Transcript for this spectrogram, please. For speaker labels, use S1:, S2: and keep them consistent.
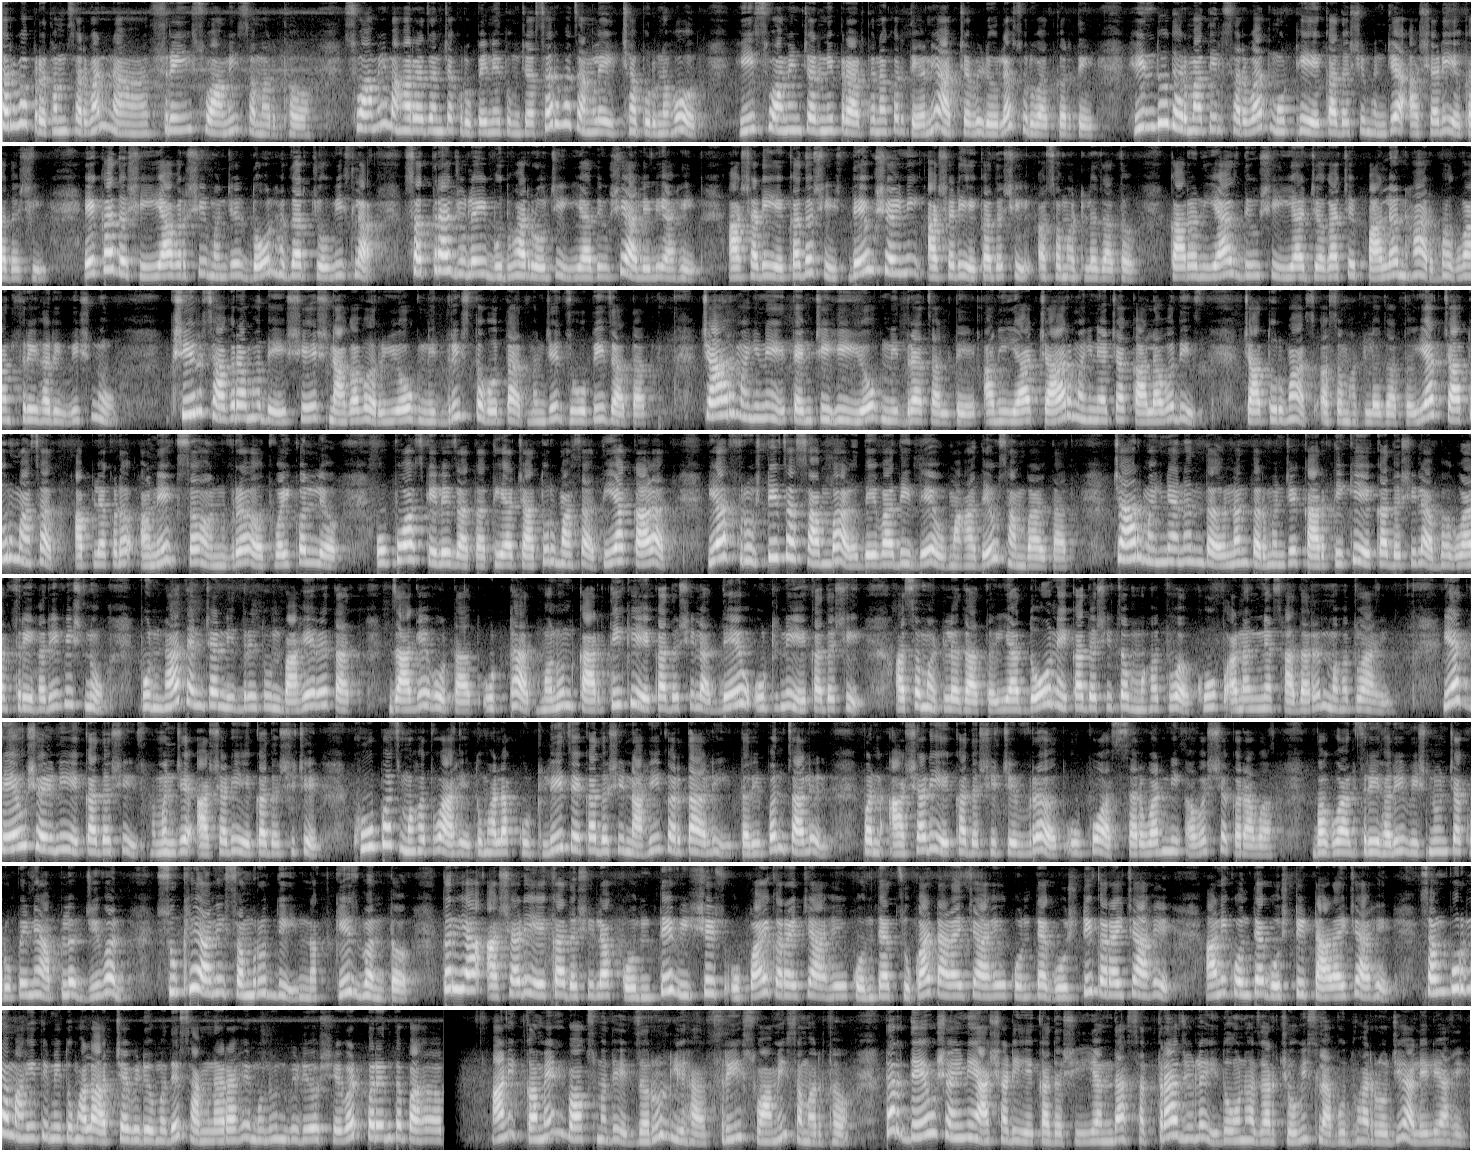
S1: सर्वप्रथम सर्वांना श्री स्वामी समर्थ. स्वामी महाराजांच्या कृपेने तुमच्या सर्व चांगल्या इच्छा पूर्ण होत. ही स्वामींचरणी प्रार्थना करते आणि आजच्या व्हिडिओला सुरुवात करते. हिंदू धर्मातील सर्वात मोठी एकादशी म्हणजे आषाढी एकादशी. एकादशी यावर्षी म्हणजे दोन हजार चोवीसला सतरा जुलै बुधवार रोजी या दिवशी आलेली आहे. आषाढी एकादशी देवशैनी आषाढी एकादशी असं म्हटलं जातं. कारण याच दिवशी या जगाचे पालनहार भगवान श्रीहरी विष्णू क्षीरसागरामध्ये शेष नागावर योग निद्रिस्त होतात म्हणजे झोपी जातात. चार महिने त्यांची ही योग निद्रा चालते आणि या चार महिन्याच्या कालावधीस चातुर्मास असं म्हटलं जातं. या चातुर्मासात आपल्याकडं अनेक सण व्रत वैकल्य उपवास केले जातात. या चातुर्मासात या काळात या सृष्टीचा सांभाळ देवादी देव महादेव सांभाळतात. चार महिन्यानंतर नंतर म्हणजे कार्तिकी एकादशीला भगवान श्री हरी विष्णू पुन्हा त्यांच्या निद्रेतून बाहेर येतात जागे होतात उठतात. म्हणून कार्तिकी एकादशीला देव उठणी एकादशी असं म्हटलं जातं. या दोन एकादशीचं महत्त्व खूप अनन्यसाधारण महत्त्व आहे. या देवशैनी एकादशी म्हणजे आषाढी एकादशीचे खूपच महत्त्व आहे. तुम्हाला कुठलीच एकादशी नाही करता आली तरी पण चालेल पण आषाढी एकादशीचे व्रत उपवास सर्वांनी अवश्य करावा. भगवान श्री हरी विष्णूंच्या कृपेने आपलं जीवन सुखी आणि समृद्धी नक्कीच बनतं. तर या आषाढी एकादशीला कोणते विशेष उपाय करायचे आहे? कोणत्या चुका टाळायच्या आहे? कोणत्या गोष्टी करायच्या आहे? आणि कोणत्या गोष्टी टाळायच्या आहे? संपूर्ण माहिती मी तुम्हाला आजच्या व्हिडिओमध्ये सांगणार आहे. म्हणून व्हिडिओ शेवटपर्यंत पहा. आणि कमेंट बॉक्समध्ये जरूर लिहा श्री स्वामी समर्थ. तर देवशैनी आषाढी एकादशी यंदा सतरा जुलै दोन हजार चोवीसला बुधवार रोजी आलेली आहे.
